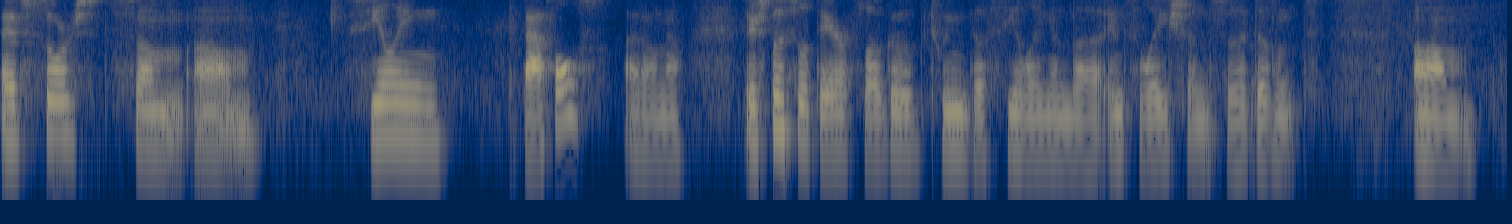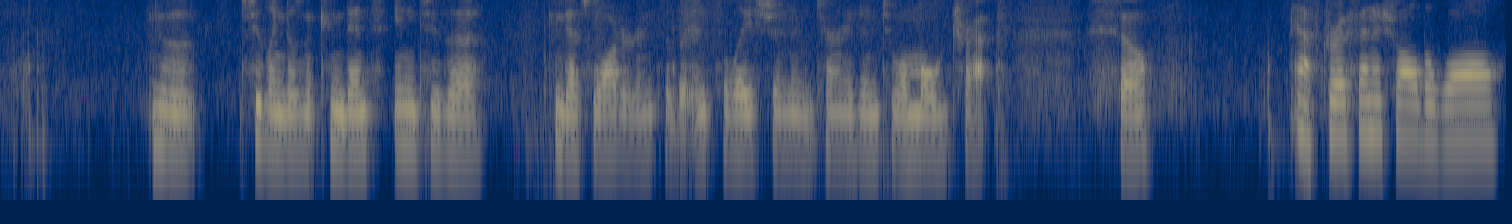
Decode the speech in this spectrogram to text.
I've sourced some um, ceiling baffles. I don't know. They're supposed to let the airflow go between the ceiling and the insulation so it doesn't um, the ceiling doesn't condense into the condense water into the insulation and turn it into a mold trap. So after I finish all the wall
